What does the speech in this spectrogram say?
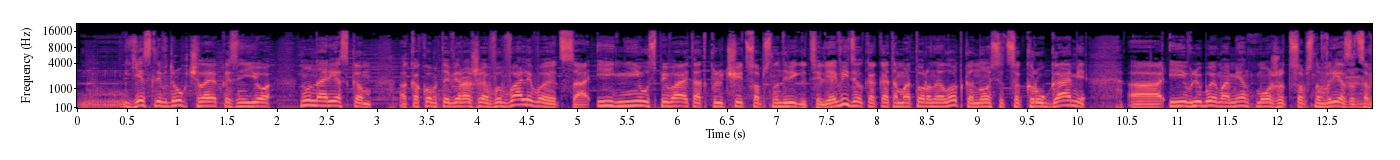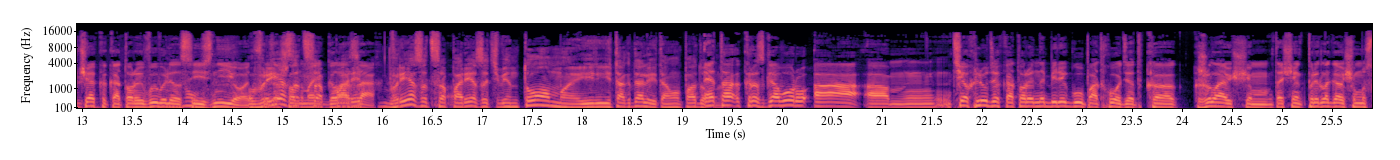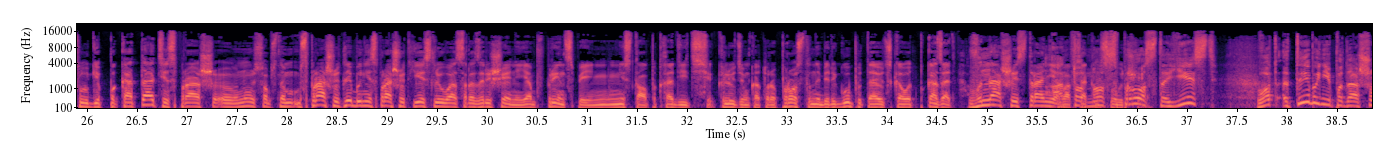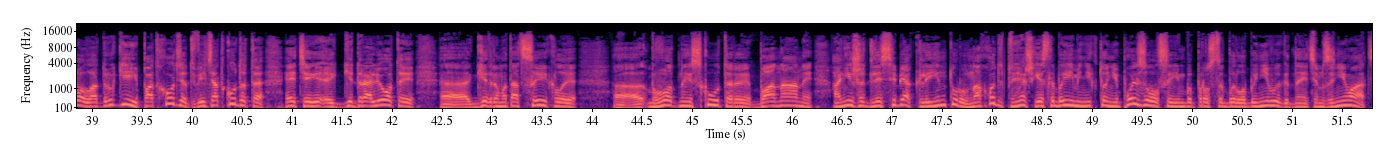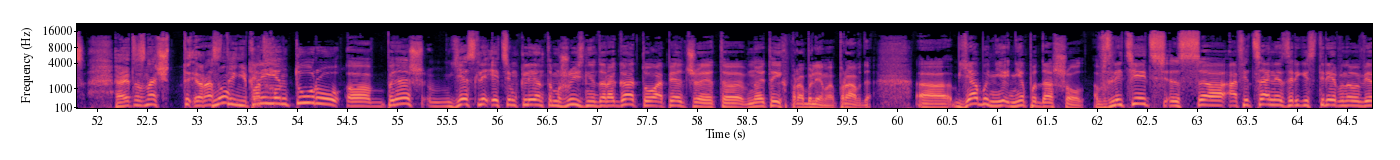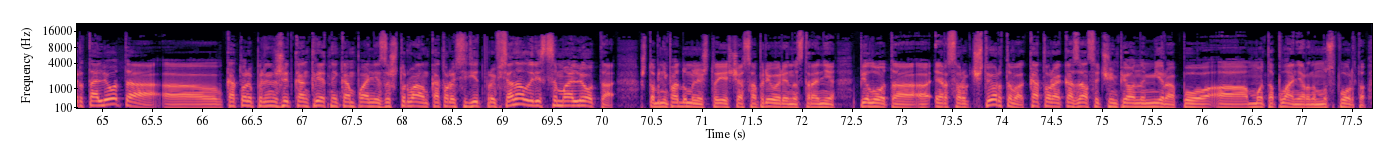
если вдруг человек из нее, ну, на резком э, каком-то вираже вываливается и не успевает отключить включить, собственно, двигатель. Я видел, как эта моторная лодка носится кругами э, и в любой момент может, собственно, врезаться в человека, который вывалился ну, из нее. Врезаться, на моих глазах. Поре- врезаться, порезать винтом и, и так далее и тому подобное. Это к разговору о, о тех людях, которые на берегу подходят к, к желающим, точнее, к предлагающим услуги покатать и спрашивают, ну, собственно, спрашивают, либо не спрашивают, есть ли у вас разрешение. Я бы, в принципе, не стал подходить к людям, которые просто на берегу пытаются кого-то показать. В нашей стране, Антон, во всяком случае спрос-то есть. Вот ты бы не подошел, а другие подходят, ведь откуда-то эти э, гидролеты, э, гидромотоциклы, э, водные скутеры, бананы, они же для себя клиентуру находят, понимаешь, если бы ими никто не пользовался, им бы просто было бы невыгодно этим заниматься. А это значит, ты, раз ну, ты не клиентуру, подход... понимаешь, если этим клиентам жизнь недорога, то, опять же, это, ну, это их проблемы, правда. Я бы не, не подошел. Взлететь с официально зарегистрированного вертолета, который принадлежит конкретной компании за штурвалом, которая сидит профессионал, или самолета, чтобы не подумали, что я сейчас априори на стороне пилота Р-44, который оказался чемпионом мира по а, мотопланерному спорту.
